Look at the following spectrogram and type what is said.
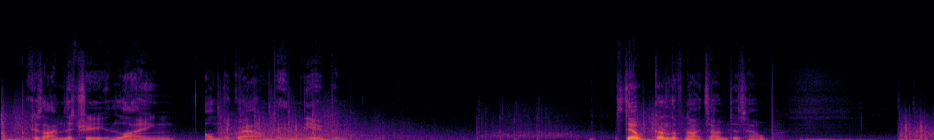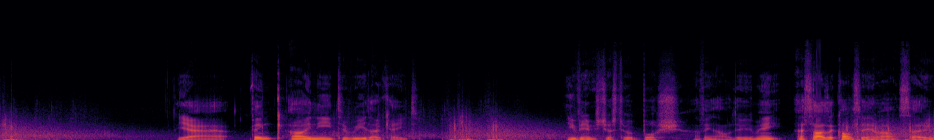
Because I'm literally lying on the ground in the open. Still, gotta love nighttime, does help. Yeah, I think I need to relocate. Even if it's just to a bush, I think that'll do me. As far as I can't see him out, so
